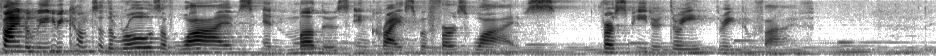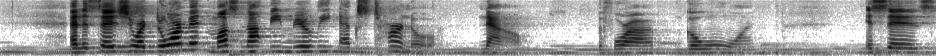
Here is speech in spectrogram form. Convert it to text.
Finally, we come to the roles of wives and mothers in Christ, but first wives. 1 Peter 3 3 through 5. And it says, Your adornment must not be merely external. Now, before I go on, it says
